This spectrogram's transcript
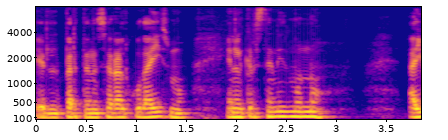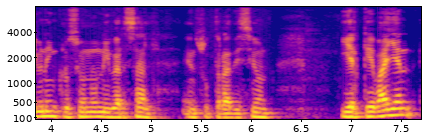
el pertenecer al judaísmo. En el cristianismo no. Hay una inclusión universal en su tradición. Y el que vayan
